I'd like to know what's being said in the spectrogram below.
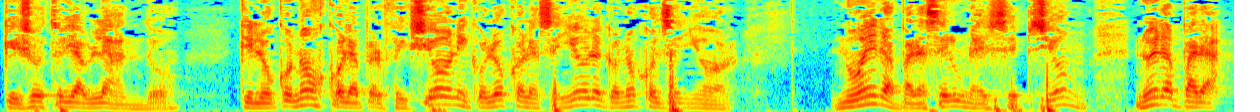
que yo estoy hablando, que lo conozco a la perfección y conozco a la señora y conozco al señor, no era para hacer una excepción, no era para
